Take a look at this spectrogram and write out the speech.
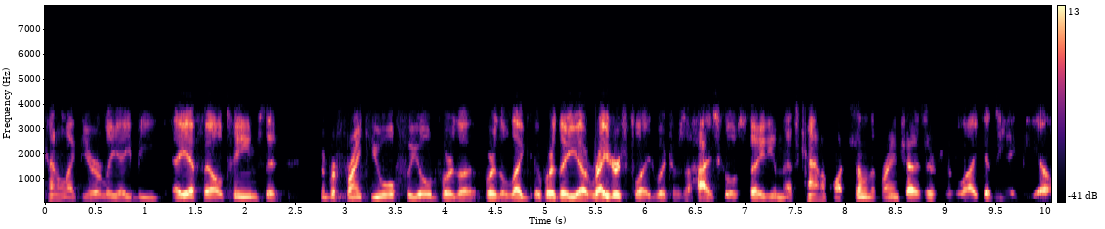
kind of like the early AB AFL teams that remember Frank Youell Field where the where the leg where the uh, Raiders played, which was a high school stadium. That's kind of what some of the franchises are like in the ABL.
